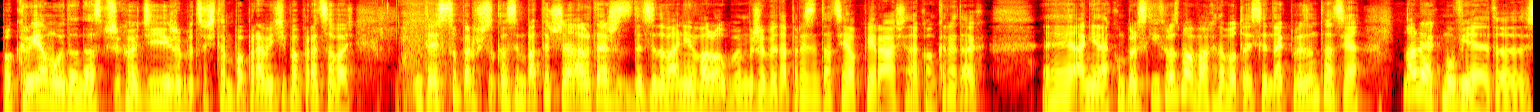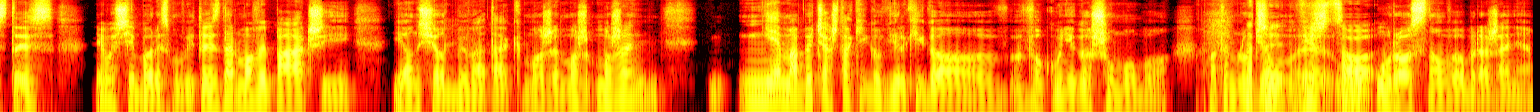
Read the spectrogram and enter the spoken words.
pokryją mu do nas przychodzili, żeby coś tam poprawić i popracować. I to jest super, wszystko sympatyczne, ale też zdecydowanie wolałbym, żeby ta prezentacja opierała się na konkretach, e, a nie na kumpelskich rozmowach, no bo to jest jednak prezentacja. No ale jak mówię, to jest, to jest jak właściwie Borys mówi, to jest darmowy patch i, i on się odbywa tak, może, może, może nie ma być aż takiego wielkiego wokół niego szumu, bo potem znaczy, ludziom wiesz e, co? urosną wyobrażenie.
